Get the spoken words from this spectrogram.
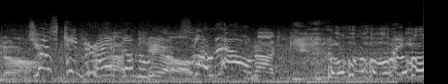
no. Just keep your hands not on the wheel and slow down. Not killed. Oh, Please. no.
